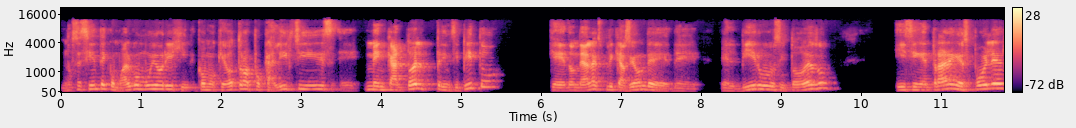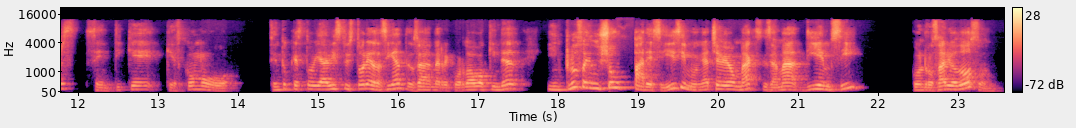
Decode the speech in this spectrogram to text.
no se siente como algo muy original, como que otro apocalipsis. Eh, me encantó el principito, que donde da la explicación de, de el virus y todo eso. Y sin entrar en spoilers, sentí que, que es como, siento que esto ya he visto historias así antes, o sea, me recordó a Walking Dead. Incluso hay un show parecidísimo en HBO Max que se llama DMC con Rosario Dawson.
